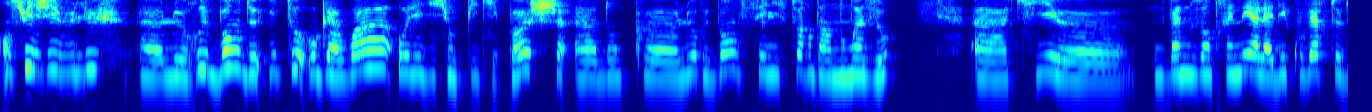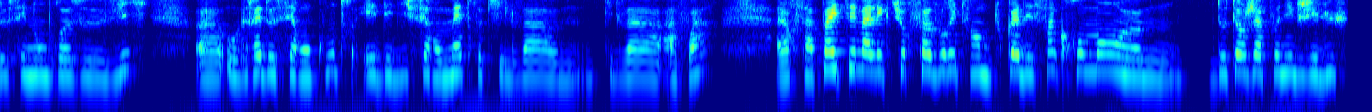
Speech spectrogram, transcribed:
Ensuite, j'ai lu Le ruban de Ito Ogawa aux éditions Pique et Poche. donc, le ruban, c'est l'histoire d'un oiseau euh, qui euh, va nous entraîner à la découverte de ses nombreuses vies euh, au gré de ses rencontres et des différents maîtres qu'il va, qu'il va avoir. Alors ça n'a pas été ma lecture favorite, enfin en tout cas des cinq romans d'auteurs japonais que j'ai lus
